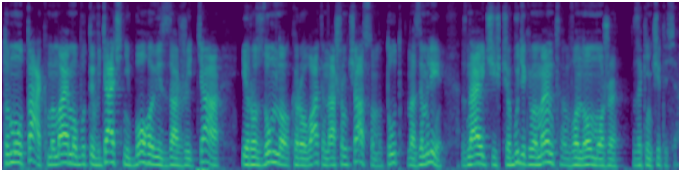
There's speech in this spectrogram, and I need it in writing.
Тому так, ми маємо бути вдячні Богові за життя і розумно керувати нашим часом тут, на землі, знаючи, що в будь-який момент воно може закінчитися.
